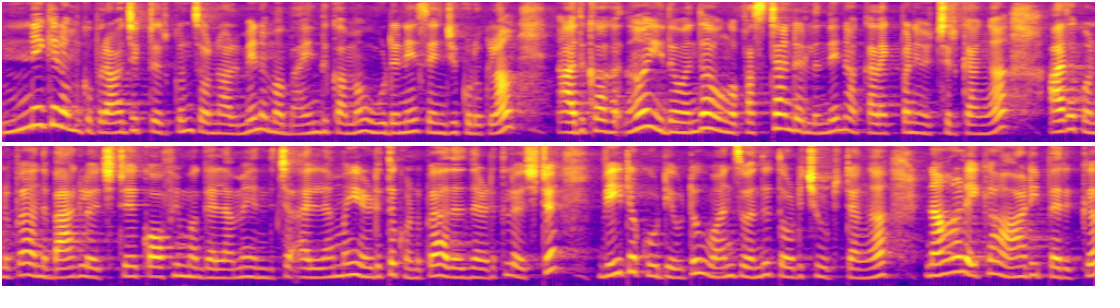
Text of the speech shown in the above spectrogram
என்ன இன்றைக்கி நமக்கு ப்ராஜெக்ட் இருக்குன்னு சொன்னாலுமே நம்ம பயந்துக்காமல் உடனே செஞ்சு கொடுக்கலாம். அதுக்காக தான் இதை வந்து அவங்க ஃபஸ்ட் ஸ்டாண்டர்ட்லேருந்தே நான் கலெக்ட் பண்ணி வச்சுருக்காங்க. அதை கொண்டு போய் அந்த பேக்கில் வச்சுட்டு காஃபி மக் எல்லாமே இருந்துச்சு. எல்லாமே எடுத்து கொண்டு போய் அதை அந்த இடத்துல வச்சுட்டு வீட்டை கூட்டி விட்டு ஒன்ஸ் வந்து தொடச்சி விட்டுட்டாங்க. நாளைக்கு ஆடிப்பெருக்கு.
